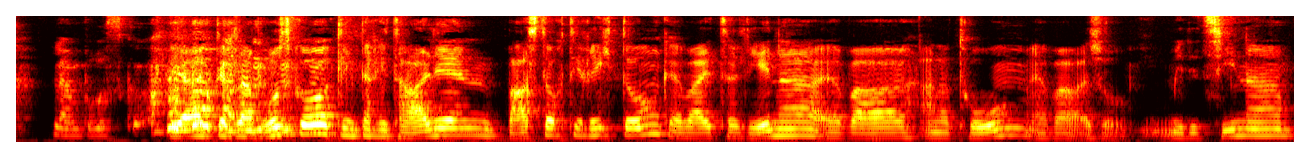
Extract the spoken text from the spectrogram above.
Lambrusco. Ja, der Lambrusco klingt nach Italien, passt auch die Richtung. Er war Italiener, er war Anatom, er war also Mediziner,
